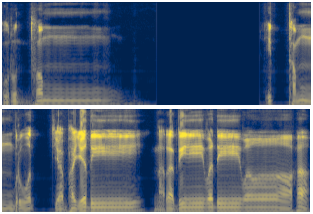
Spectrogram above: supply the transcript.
कुरुध्वम् ब्रुवत्यभयदे नरदेवदेवाः?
